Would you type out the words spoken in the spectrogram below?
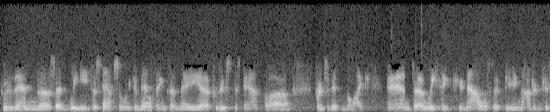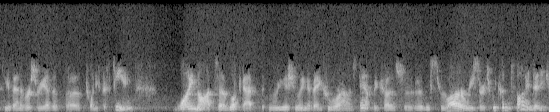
who then uh, said, we need a stamp so we can mail things. And they uh, produced the stamp, uh, printed it and the like. And uh, we think now, with it being the 150th anniversary as of uh, 2015, why not uh, look at reissuing a Vancouver Island stamp? Because, uh, at least through our research, we couldn't find any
